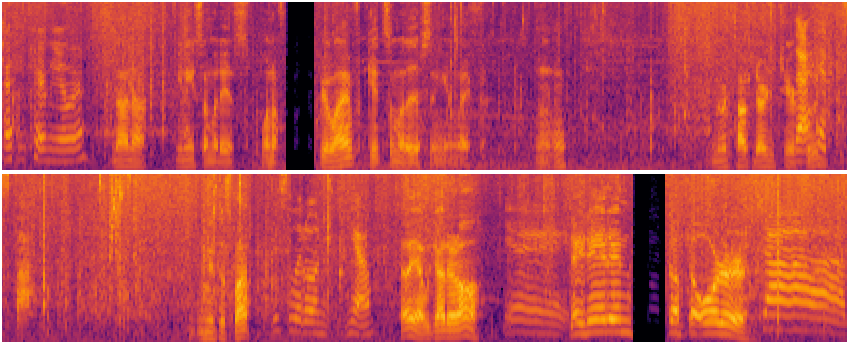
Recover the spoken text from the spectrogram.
That can carry me over. No, no. You need some of this. Want to f your life? Get some of this in your life. Mm-hmm. You ever talk dirty to your That food? hit the spot. Here's the spot? Just a little, yeah. Hell yeah, we got it all. Yay. They didn't f up the order. Good job.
